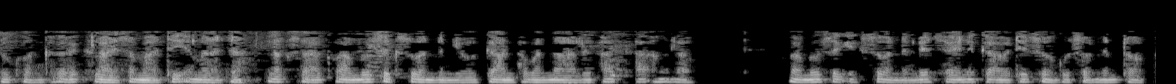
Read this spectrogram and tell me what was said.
ทุกคนเคยคลายสมาธิมาจะรักษาความรู้สึกส่วนหนึ่งอยู่การภาวนาหรือภาคพระของเรา ความรู้สึกอีกส่วนหนึ่งได้ใช้ในการที่ส่วนกุศลนั้นต่อไป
